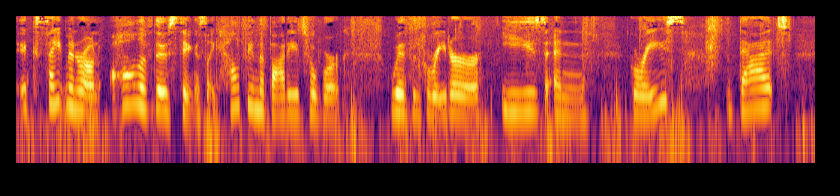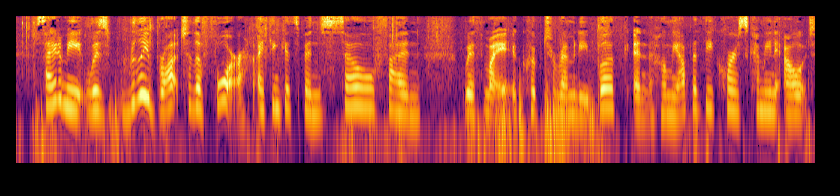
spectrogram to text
excitement around all of those things, like helping the body to work with greater ease and grace, that side of me was really brought to the fore. I think it's been so fun with my Equipped to Remedy book and homeopathy course coming out.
